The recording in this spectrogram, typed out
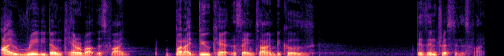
I really don't care about this fight, but I do care at the same time because there's interest in this fight.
